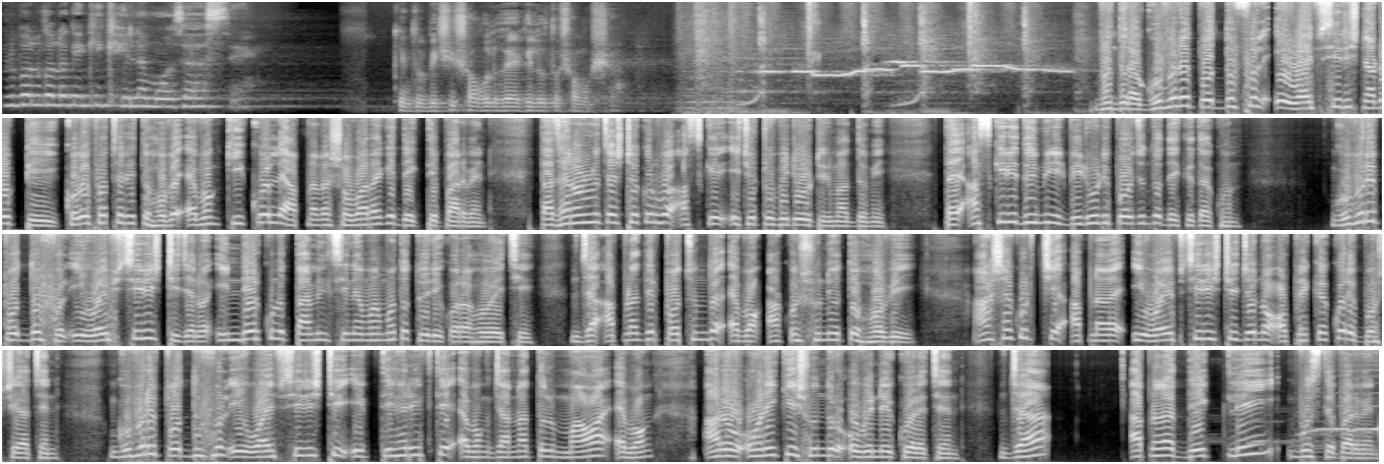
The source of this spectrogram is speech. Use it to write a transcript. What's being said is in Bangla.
দুর্বলগুলোকে কি খেলে মজা আছে? কিন্তু বেশি সবল হয়ে গেল তো সমস্যা। বন্ধুরা গোপনে পদ্মফুল এই ওয়েব সিরিজ নাটকটি কবে প্রচারিত হবে এবং কি করলে আপনারা সবার আগে দেখতে পারবেন তা জানানোর চেষ্টা করব আজকের এই ছোট্ট ভিডিওটির মাধ্যমে। তাই আজকের এই দুই মিনিট ভিডিওটি পর্যন্ত দেখতে থাকুন। গোবরের পদ্মফুল এই ওয়েব সিরিজটি যেন ইন্ডিয়ার কোনো তামিল সিনেমার মতো তৈরি করা হয়েছে, যা আপনাদের পছন্দ এবং আকর্ষণীয় তো হবেই। আশা করছি আপনারা এই ওয়েব সিরিজটির জন্য অপেক্ষা করে বসে আছেন। গোবরের পদ্মফুল এই ওয়েব সিরিজটি ইফতিহার ইফতে এবং জান্নাতুল মাওয়া এবং আরও অনেকেই সুন্দর অভিনয় করেছেন, যা আপনারা দেখলেই বুঝতে পারবেন।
